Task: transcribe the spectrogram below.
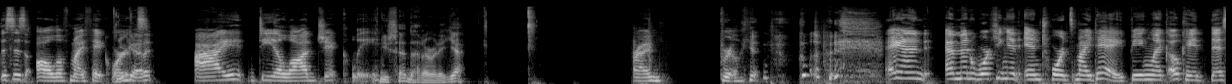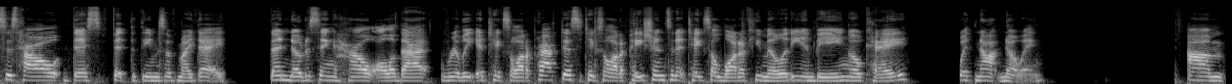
this is all of my fake words You got it. Ideologically You said that already. Yeah. I'm brilliant. and and then working it in towards my day, being like, okay, this is how this fit the themes of my day. Then noticing how all of that really it takes a lot of practice, it takes a lot of patience, and it takes a lot of humility and being okay with not knowing. Um,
